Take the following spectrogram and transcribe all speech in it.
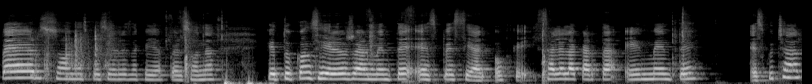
Persona especial es aquella persona que tú consideres realmente especial. Ok, sale la carta en mente, escuchar.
